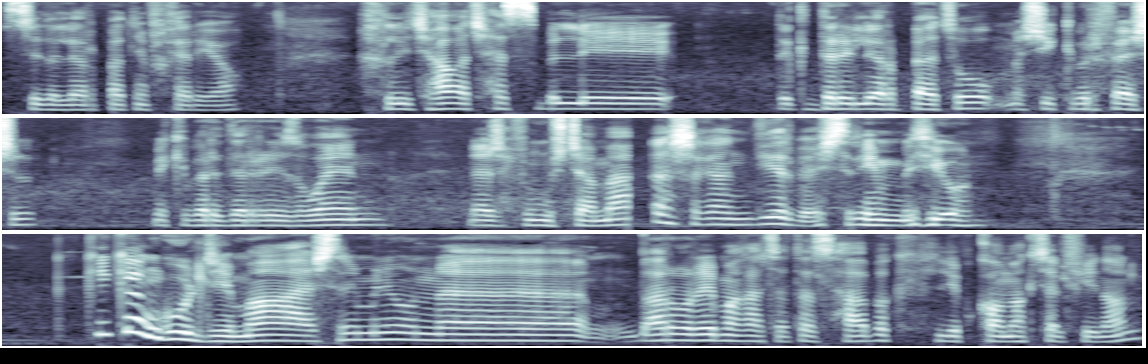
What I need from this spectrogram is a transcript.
السيدة اللي رباتني في الخيرية خليتها تحس باللي داك الدري اللي رباتو ماشي كبر فاشل mais كبر دري زوين ناجح في المجتمع. اش غندير ب 20 مليون؟ كي كنقول ديما 20 مليون آه، ضروري ما غتعطي لصحابك اللي بقاو معاك حتى ال finale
